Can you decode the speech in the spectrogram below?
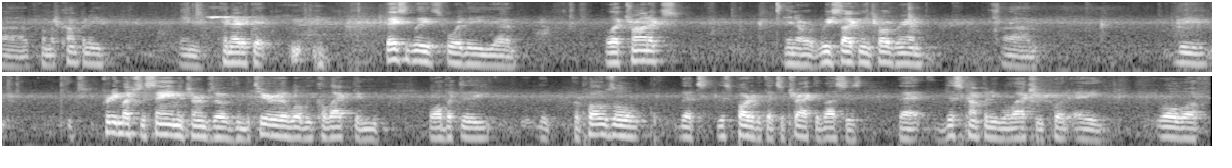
uh, from a company in Connecticut. Basically, it's for the uh, electronics in our recycling program. Um, The, pretty much the same in terms of the material, what we collect and all, but the, the proposal that's, this part of it that's attractive us is that this company will actually put a roll-off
